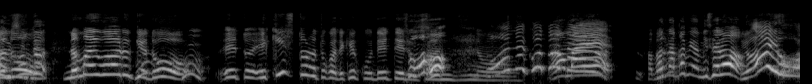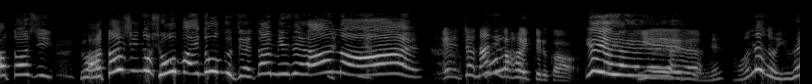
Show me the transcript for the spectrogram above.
あの名前はあるけど、うん。えっと、エキストラとかで結構出てる感じの。そんなお前カバンの中身を見せろ。やよ私私の商売道具絶対見せらんない。え、じゃあ何が入ってるか。いやいやいやいやい言えるやよね。そんなの言えない。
